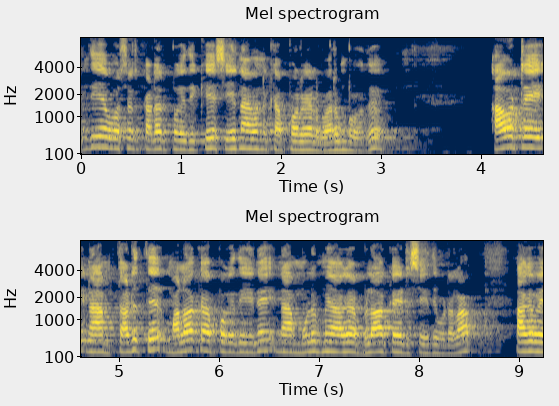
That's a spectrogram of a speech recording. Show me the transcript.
இந்திய ஓசன் கடற்பகுதிக்கு சீனாவின் கப்பல்கள் வரும்போது அவற்றை நாம் தடுத்து மலாக்கா பகுதியினை நாம் முழுமையாக பிளாக்கைட் செய்து விடலாம். ஆகவே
